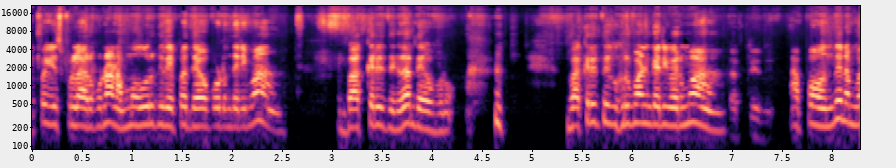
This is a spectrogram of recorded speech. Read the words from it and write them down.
எப்போ யூஸ்ஃபுல்லாக இருக்கும்னா நம்ம ஊருக்கு இது எப்போ தேவைப்படும் தெரியுமா? பக்ரீத்துக்கு தான் தேவைப்படும். பக்ரீத்துக்கு குர்பான் கறி வருமா? அப்போ வந்து நம்ம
